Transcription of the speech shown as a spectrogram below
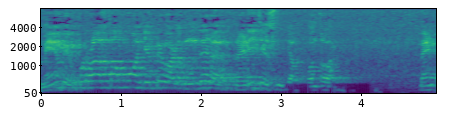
మేము ఎప్పుడు రాస్తాము అని చెప్పి వాళ్ళ ముందే రెడీ చేసుకుంటారు కొంతవరకు. వెంటనే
